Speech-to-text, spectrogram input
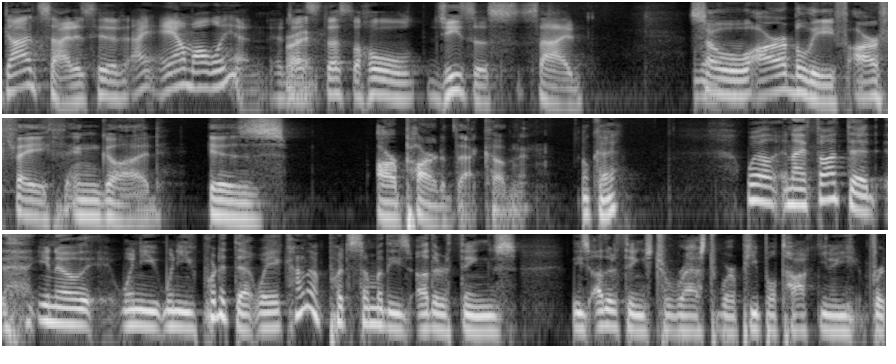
God's side is his. I am all in. And That's Right. that's the whole Jesus side. So our belief, our faith in God is our part of that covenant. Okay. Well, and I thought that you know when you when you put it that way, it kind of puts some of these other things these other things to rest where people talk you know you- for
